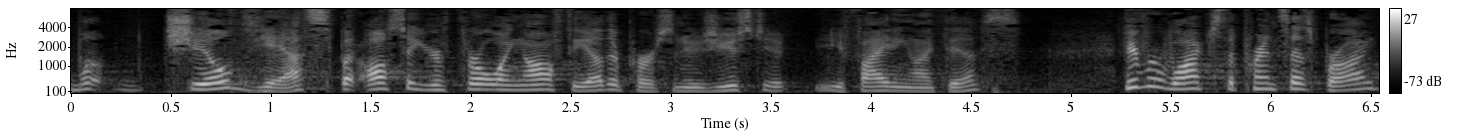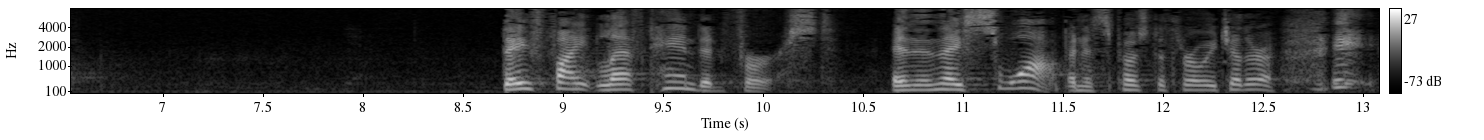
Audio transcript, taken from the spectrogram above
Well, shields, yes, but also you're throwing off the other person who's used to you fighting like this. Have you ever watched The Princess Bride? They fight left handed first. And then they swap, and it's supposed to throw each other up. It,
